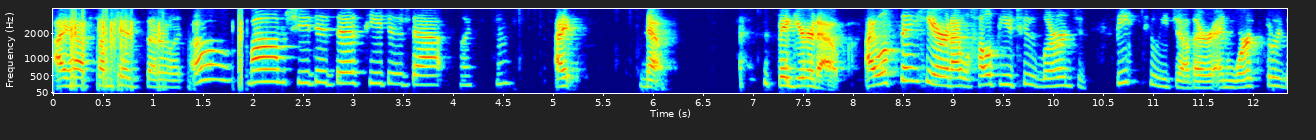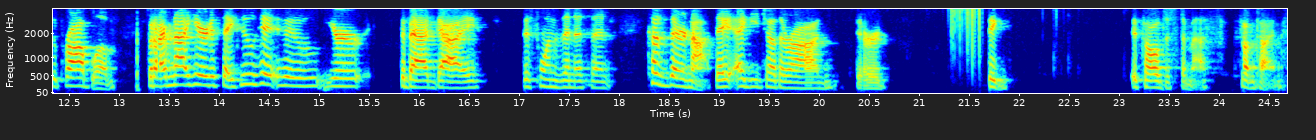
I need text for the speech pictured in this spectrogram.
I have some kids that are like, "Oh, mom, she did this, he did that." Like, hmm. I no. Figure it out. I will sit here and I will help you to learn to speak to each other and work through the problem. But I'm not here to say who hit who, you're the bad guy, this one's innocent, because they're not. They egg each other on. They're big. It's all just a mess sometimes.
